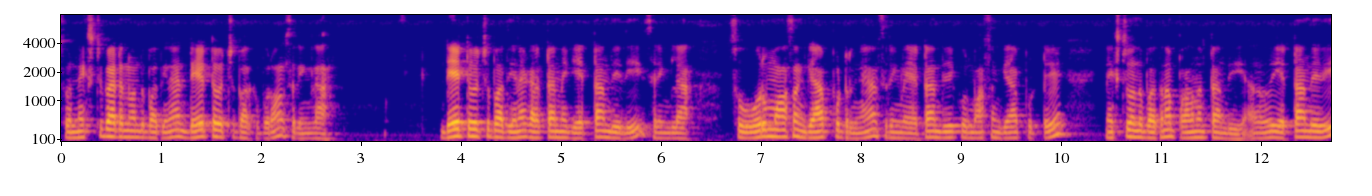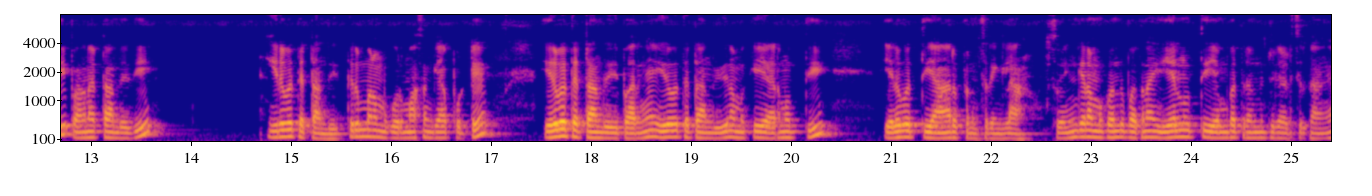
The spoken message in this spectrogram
ஸோ நெக்ஸ்ட் பேட்டர்ன் வந்து பார்த்திங்கன்னா டேட்டை வச்சு பார்க்க போகிறோம் சரிங்களா? டேட்டை வச்சு பார்த்தீங்கன்னா கரெக்டாக இன்றைக்கி எட்டாந்தேதி சரிங்களா? ஸோ ஒரு மாதம் கேப் போட்டுருங்க சரிங்களா? எட்டாந்தேதிக்கு ஒரு மாதம் கேப் போட்டு நெக்ஸ்ட் வந்து பார்த்தோன்னா பதினெட்டாந்தேதி அதாவது எட்டாந்தேதி பதினெட்டாந்தேதி இருபத்தெட்டாந்தேதி திரும்ப நமக்கு ஒரு மாதம் கேப் போட்டு இருபத்தெட்டாந்தேதி பாருங்கள் இருபத்தெட்டாந்தேதி நமக்கு இரநூத்தி எழுபத்தி ஆறு ஃப்ரெண்ட்ஸ் சரிங்களா? ஸோ இங்கே நமக்கு வந்து பார்த்தோன்னா எழுநூற்றி எண்பத்தி ரெண்டுன்னு சொல்லி அடிச்சிருக்காங்க.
